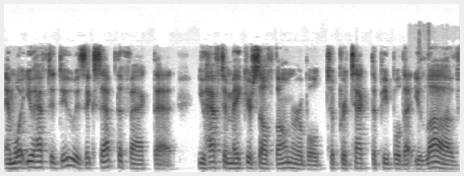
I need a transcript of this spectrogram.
And what you have to do is accept the fact that you have to make yourself vulnerable to protect the people that you love.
